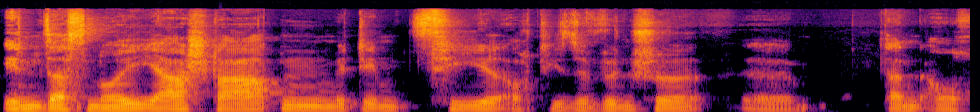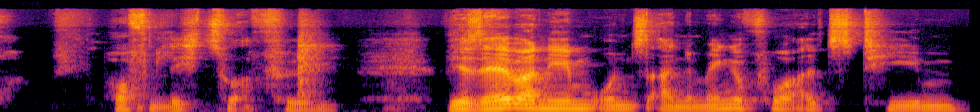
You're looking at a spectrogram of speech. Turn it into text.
in das neue Jahr starten mit dem Ziel, auch diese Wünsche äh, dann auch hoffentlich zu erfüllen. Wir selber nehmen uns eine Menge vor als Team.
